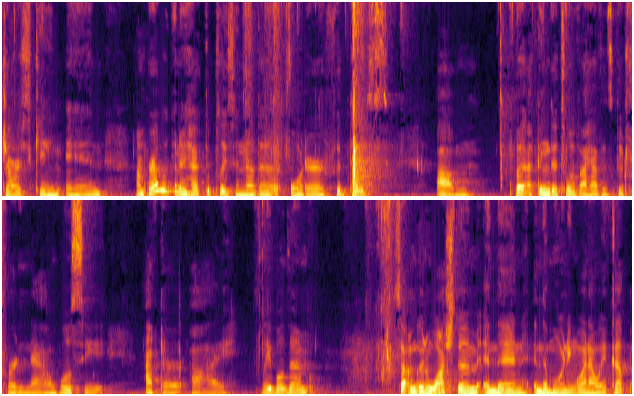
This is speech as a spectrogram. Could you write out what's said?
jars came in. I'm probably gonna have to place another order for this. Um, but I think the 12 I have is good for now. We'll see after I label them. So I'm gonna wash them and then in the morning when I wake up,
